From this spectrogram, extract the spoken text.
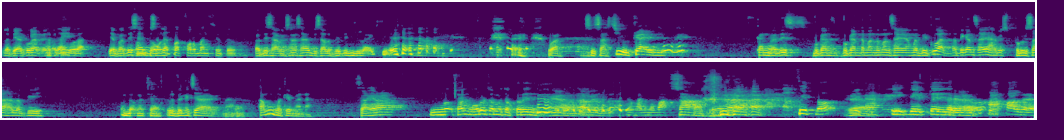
lebih akurat ya. Lebih berarti akurat. ya berarti saya Untuk bisa, melihat performance itu. berarti seharusnya saya bisa lebih tinggi lagi. Wah susah juga ini. Kan berarti bukan bukan teman-teman saya yang lebih kuat, berarti kan saya harus berusaha lebih Untuk ngejar. lebih ngejar. Nah, Iya. kamu bagaimana? Saya saya nurut sama dokter ini. Ya, apa itu? Jangan memaksa. Fit toh, fit Ya. F I T T Ya. oh, apal deh.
